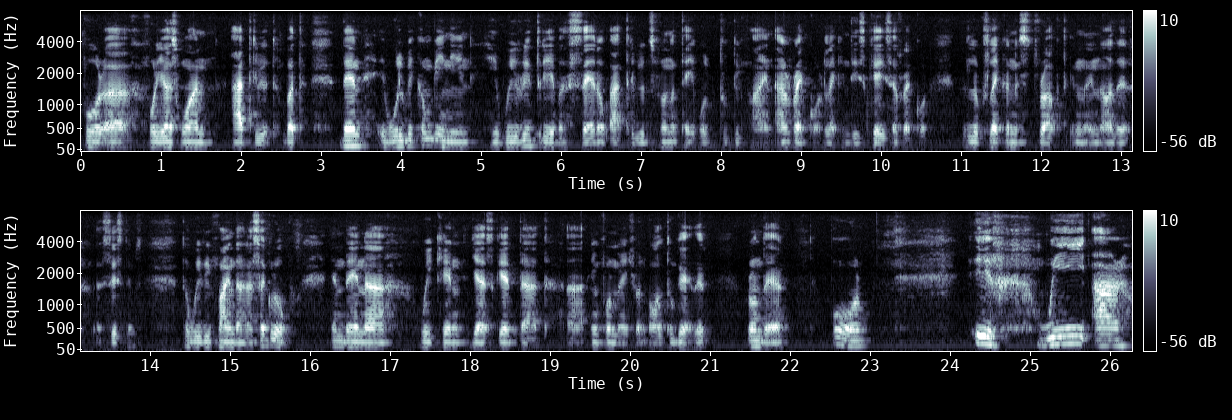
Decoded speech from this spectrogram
for uh, for just one attribute. But then it will be convenient if we retrieve a set of attributes from a table to define a record, like in this case, a record that looks like an struct in, in other uh, systems. So we define that as a group, and then uh, we can just get that uh, information all together from there. Or if we are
